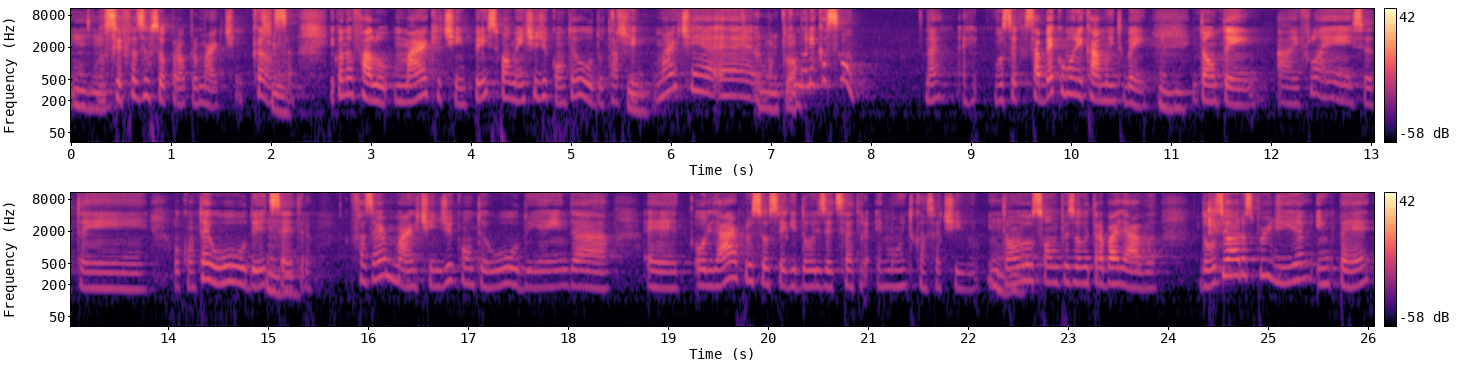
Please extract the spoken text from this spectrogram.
Uhum. Você fazer o seu próprio marketing cansa. Sim. E quando eu falo marketing, principalmente de conteúdo, tá? Porque marketing é, é, é comunicação. Né? É você saber comunicar muito bem. Uhum. Então tem a influência, tem o conteúdo e etc. Uhum. Fazer marketing de conteúdo e ainda é, olhar para os seus seguidores, etc., é muito cansativo. Então uhum. eu sou uma pessoa que trabalhava 12 horas por dia, em pé,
